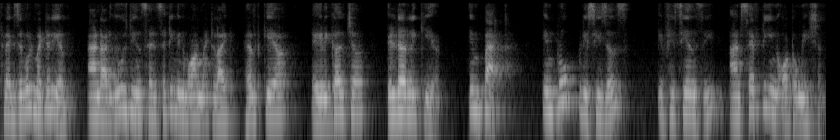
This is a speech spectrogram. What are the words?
flexible material and are used in sensitive environment like healthcare, agriculture, elderly care. Impact Improve precision, efficiency and safety in automation.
